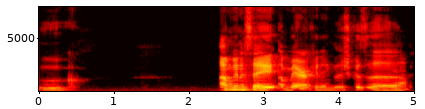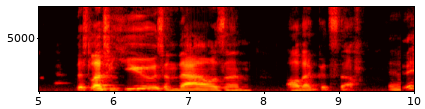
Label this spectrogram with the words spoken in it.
Ooh. I'm gonna say American English because uh, yeah. there's less yous and thous and all that good stuff. Yeah.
